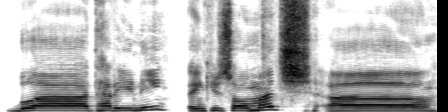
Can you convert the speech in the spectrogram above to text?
buat hari ini. Thank you so much. Uh,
